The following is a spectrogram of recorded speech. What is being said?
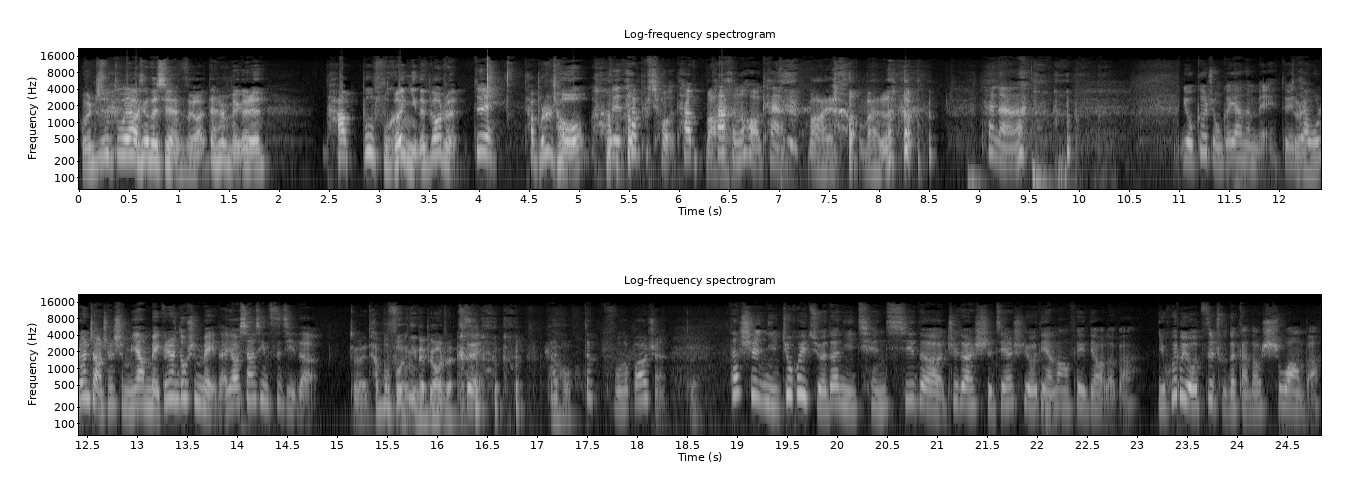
我们支持多样性的选择，但是每个人他不符合你的标准，对他不是丑，对，他不丑，他 妈他很好看，妈呀，完了，太难了。有各种各样的美，对对他无论长成什么样，每个人都是美的，要相信自己的对他不符合你的标准，对，然后的符合标准。对，但是你就会觉得你前期的这段时间是有点浪费掉了吧？你会不由自主的感到失望吧？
